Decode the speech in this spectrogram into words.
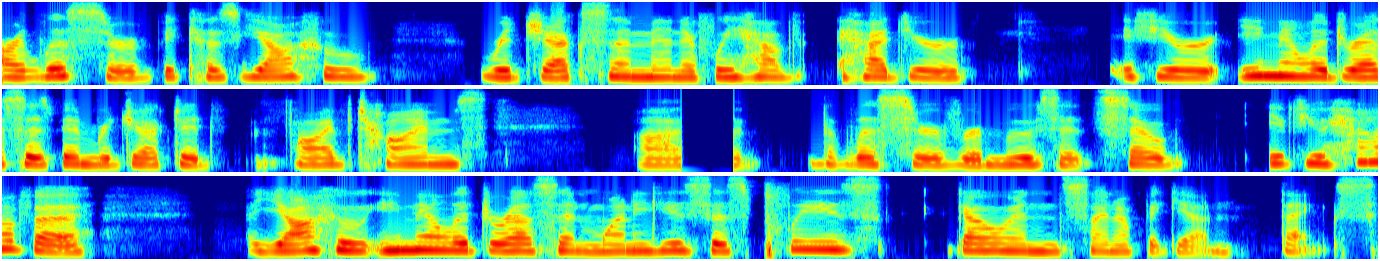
our listserv because Yahoo rejects them. And if we have had your if your email address has been rejected five times, uh, the listserv removes it. So if you have a, a Yahoo email address and want to use this, please go and sign up again. Thanks.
